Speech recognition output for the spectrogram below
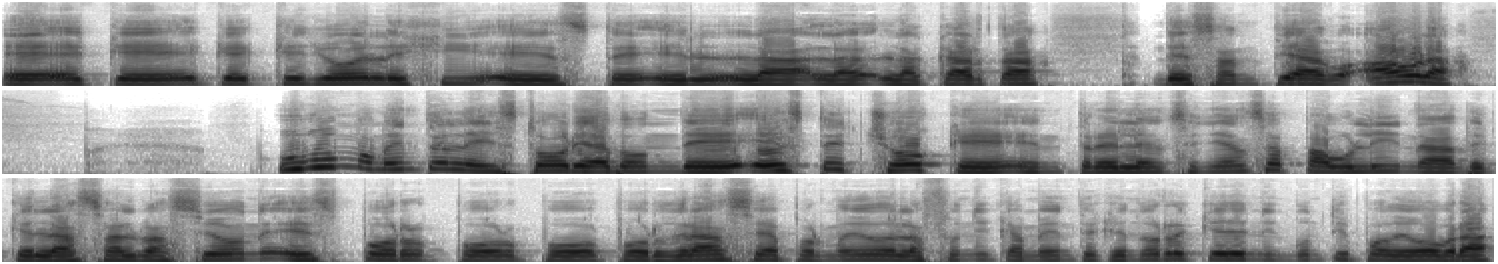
eh, que, yo elegí este, la, la carta de Santiago. Ahora, Hubo un momento en la historia donde este choque entre la enseñanza paulina de que la salvación es por, por, por, por gracia, por medio de la fe únicamente, que no requiere ningún tipo de obra,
